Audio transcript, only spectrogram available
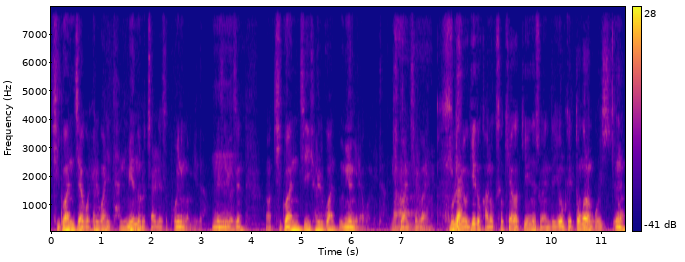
기관지하고 혈관이 단면으로 잘려서 보이는 겁니다. 그래서 음. 이것은 어, 기관지 혈관 음영이라고 합니다. 기관지 아. 혈관 음영. 물론 그러니까- 여기에도 간혹 석회화가 끼어 있는 수가 있는데 이렇게 동그란 거 보이시죠? 음.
